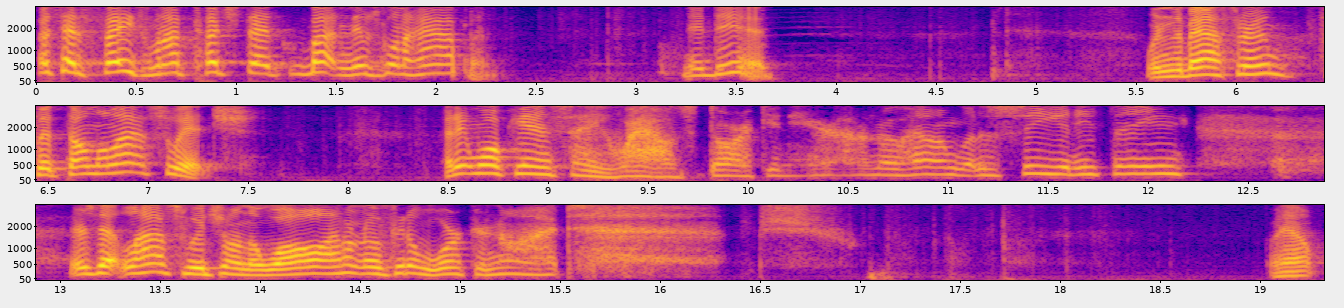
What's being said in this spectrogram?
I said faith, when I touched that button, it was going to happen. And it did. Went in the bathroom, flipped on the light switch. I didn't walk in and say, wow, it's dark in here. I don't know how I'm going to see anything. There's that light switch on the wall. I don't know if it'll work or not. Well,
